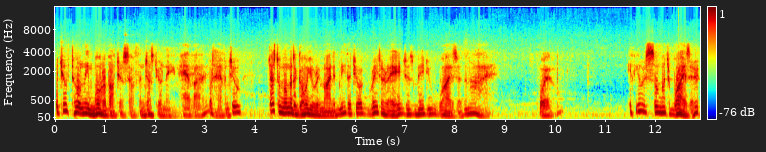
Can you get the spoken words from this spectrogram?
But you've told me more about yourself than just your name. Have I? But haven't you? Just a moment ago, you reminded me that your greater age has made you wiser than I. Well, if you're so much wiser,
